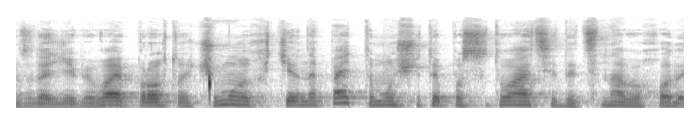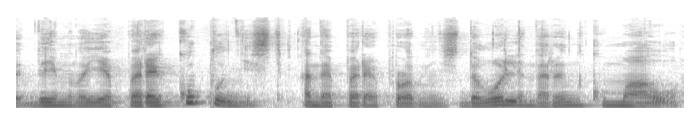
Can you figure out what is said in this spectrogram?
NZDGPY. Просто чому я хотів на 5? Тому що, типу, ситуації, де ціна виходить, де іменно є перекупленість, а не перепроданість, доволі на ринку мало.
